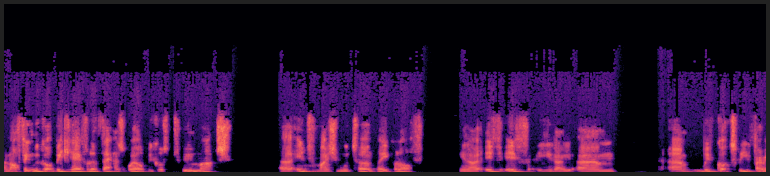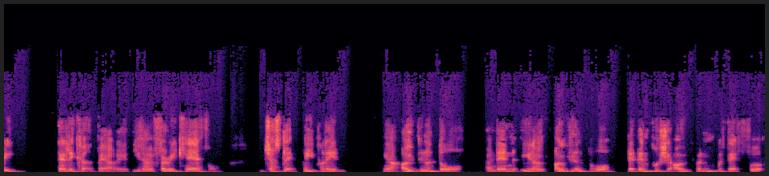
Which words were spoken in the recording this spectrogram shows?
And I think we've got to be careful of that as well because too much uh, information will turn people off. You know, if if you know, um, um, we've got to be very delicate about it. You know, very careful. Just let people in you know, open a door and then, you know, open a door, let them push it open with their foot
